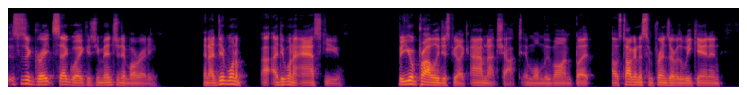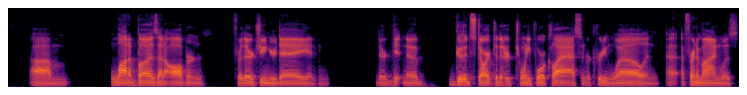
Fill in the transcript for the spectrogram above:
this is a great segue because you mentioned him already. And I did want to I did want to ask you, but you'll probably just be like, I'm not shocked and we'll move on. But I was talking to some friends over the weekend and um a lot of buzz out of Auburn for their junior day and they're getting a good start to their 24 class and recruiting well and a, friend of mine was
